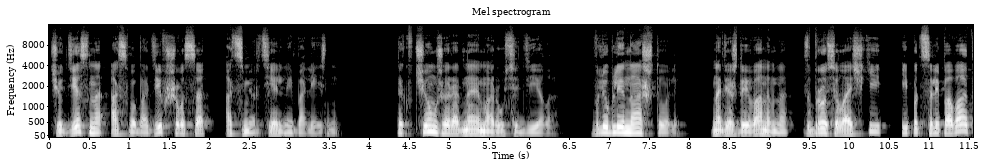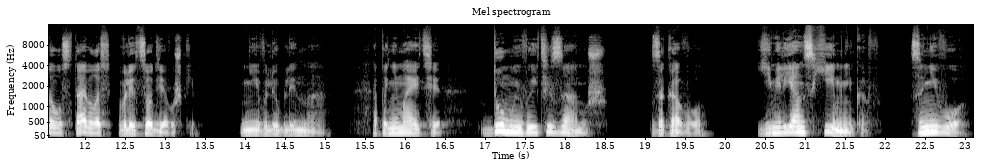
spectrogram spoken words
чудесно освободившегося от смертельной болезни. Так в чем же, родная Маруся, дело? Влюблена, что ли? Надежда Ивановна сбросила очки и подслеповато уставилась в лицо девушки не влюблена. А понимаете, думаю выйти замуж. За кого? Емельян Схимников. За него.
